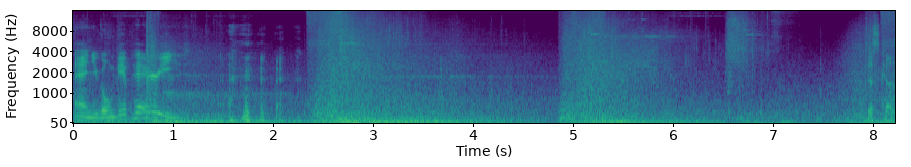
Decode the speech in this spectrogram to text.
And you're gonna get parried. Just cuz.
